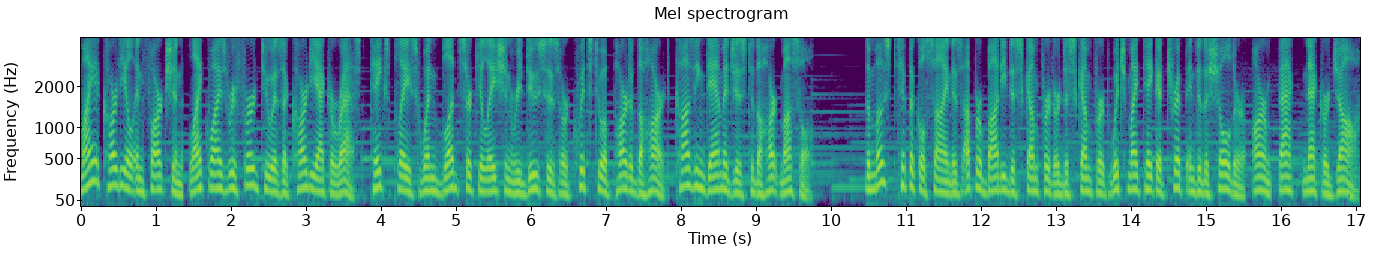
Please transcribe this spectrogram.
Myocardial infarction, likewise referred to as a cardiac arrest, takes place when blood circulation reduces or quits to a part of the heart, causing damages to the heart muscle. The most typical sign is upper body discomfort or discomfort which might take a trip into the shoulder, arm, back, neck or jaw.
